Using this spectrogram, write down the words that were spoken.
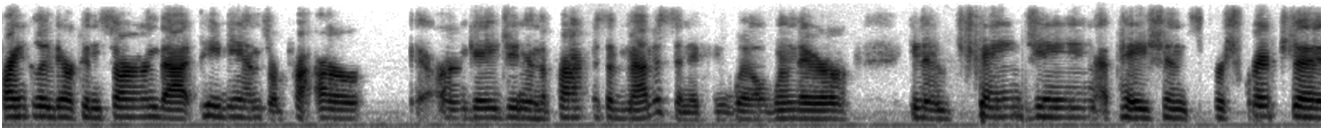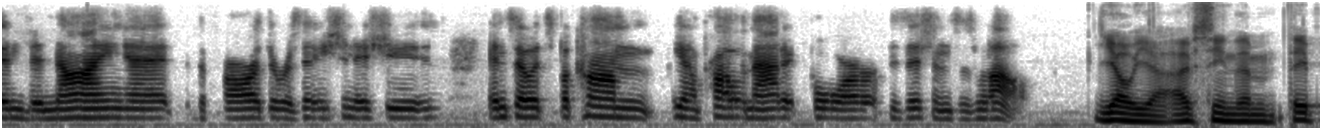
frankly, they're concerned that PBMs are are are engaging in the practice of medicine, if you will, when they're you know, changing a patient's prescription, denying it, the prior authorization issues. And so it's become, you know, problematic for physicians as well. Yeah, oh yeah, I've seen them. They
